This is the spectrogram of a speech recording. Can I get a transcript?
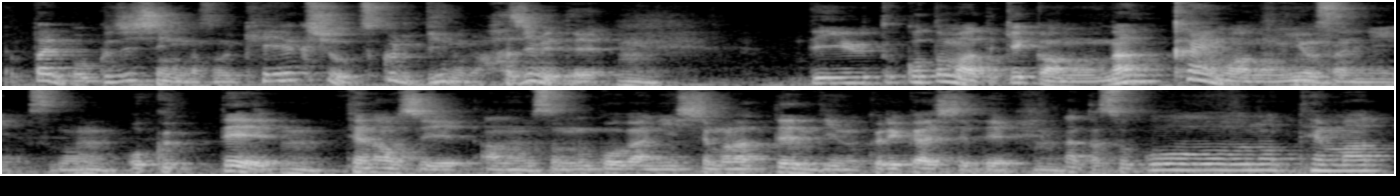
やっぱり僕自身がその契約書を作るっていうのが初めてうん。っていうこともあって結構あの何回もあのミオさんにそのうん。送ってうん。手直しあのその向こう側にしてもらってっていうのを繰り返しててうん。なんかそこの手間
